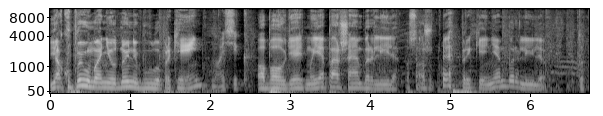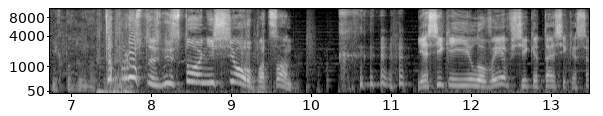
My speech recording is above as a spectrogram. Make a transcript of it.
Я купив, у мене одної не було, прикинь. Найсік. Обалдеть, моє перше Емберліля. Посажу. Прикинь, Емберліля. Хто б міг подумати. Та просто з ні з того, ні з сього, пацан. Я сіки її ловив, сіки те, сіки се,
